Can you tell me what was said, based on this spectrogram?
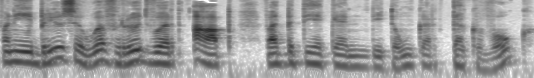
van die Hebreëse hoofrootwoord ab wat beteken die donker dik wolk.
